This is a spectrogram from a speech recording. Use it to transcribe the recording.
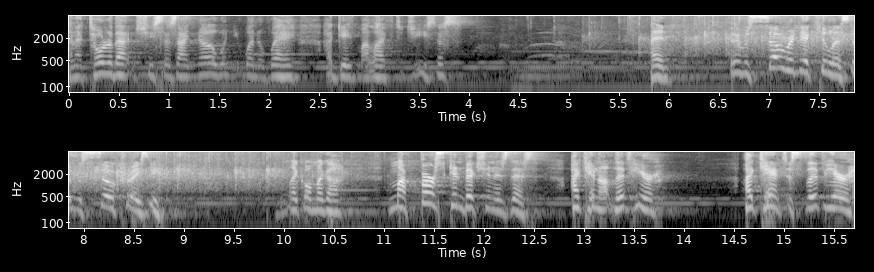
And I told her that, and she says, I know when you went away, I gave my life to Jesus. And it was so ridiculous, it was so crazy. I'm like, oh my God. My first conviction is this I cannot live here. I can't just live here.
